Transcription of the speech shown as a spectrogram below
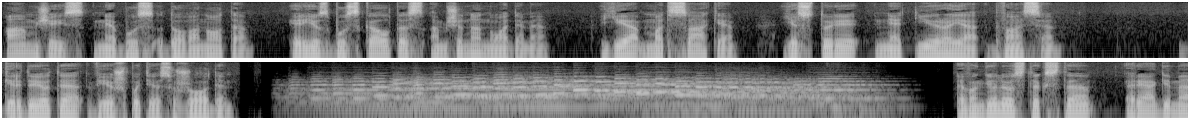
amžiais nebus dovanota ir jis bus kaltas amžina nuodėme. Jie mat sakė, jis turi netyrąją dvasę. Girdėjote viešpaties žodį. Evangelijos tekste regime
